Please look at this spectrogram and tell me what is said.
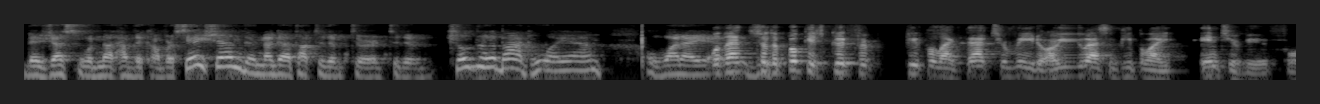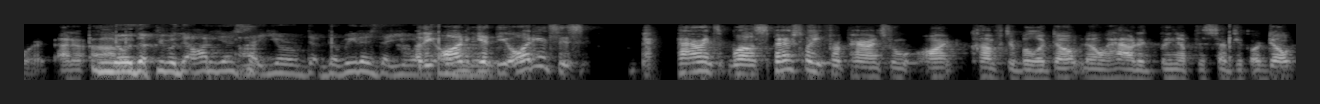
They just would not have the conversation. They're not gonna talk to them to, to their children about who I am or what I. Well, that so the book is good for people like that to read. Or are you asking people I interviewed for it? I don't um, know. the people, the audience that you're, the, the readers that you. Oh, the audience, yeah, the audience is parents. Well, especially for parents who aren't comfortable or don't know how to bring up the subject or don't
